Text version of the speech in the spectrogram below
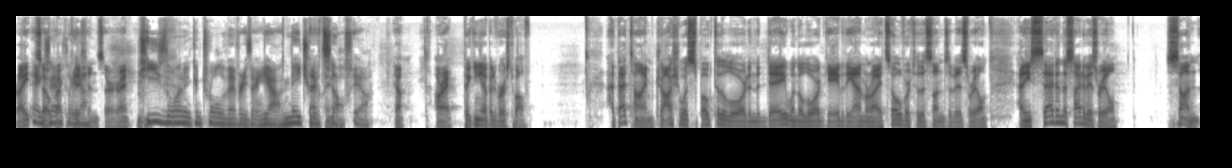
right? Exactly, so repetitions yeah. are right. Mm-hmm. He's the one in control of everything. Yeah, nature exactly. itself. Yeah. Yeah. All right. Picking it up at verse twelve. At that time, Joshua spoke to the Lord in the day when the Lord gave the Amorites over to the sons of Israel. And he said in the sight of Israel, Sun,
